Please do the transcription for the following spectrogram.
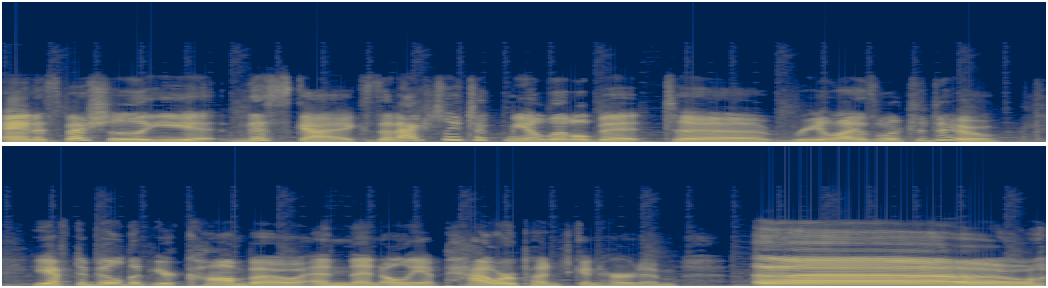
and especially this guy, because it actually took me a little bit to realize what to do. You have to build up your combo, and then only a power punch can hurt him. Oh!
